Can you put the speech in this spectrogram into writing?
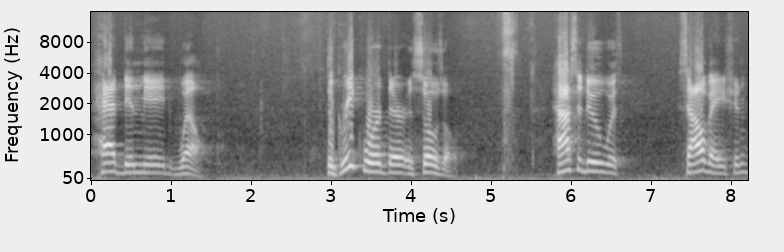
had been made well. The Greek word there is sozo. Has to do with salvation,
